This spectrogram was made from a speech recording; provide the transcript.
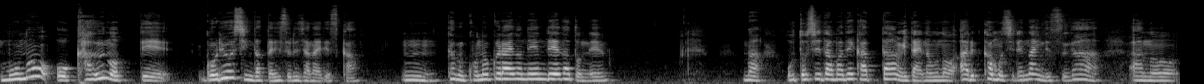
物を買うのってご両親だったりするじゃないですか。うん。多分このくらいの年齢だとね、まあ、お年玉で買ったみたいなものはあるかもしれないんですが、あの、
